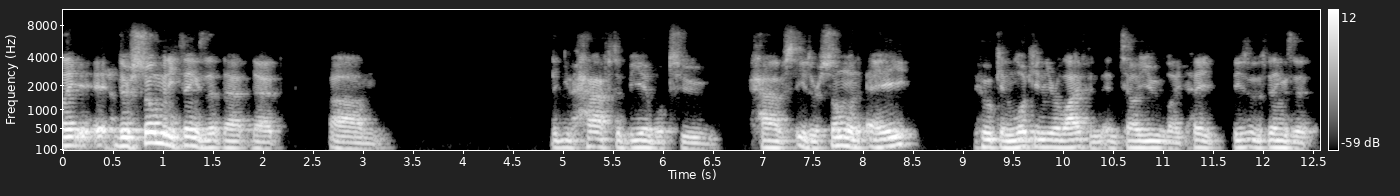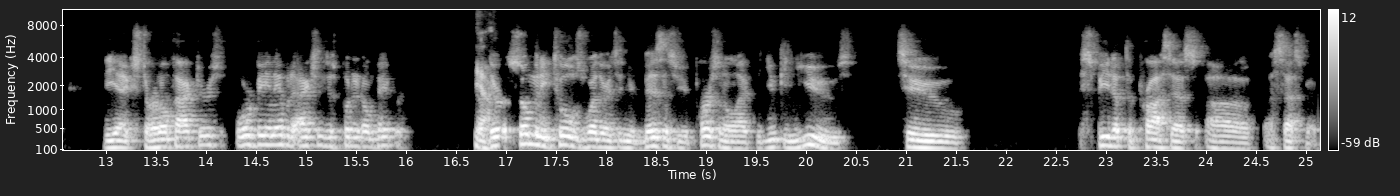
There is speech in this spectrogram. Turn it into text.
like it, there's so many things that that that um that you have to be able to have either someone a who can look in your life and, and tell you like, hey, these are the things that the external factors, or being able to actually just put it on paper. Yeah. There are so many tools, whether it's in your business or your personal life, that you can use to speed up the process of assessment.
